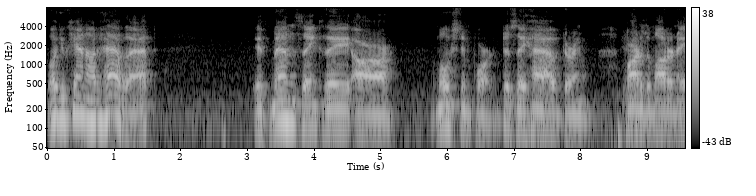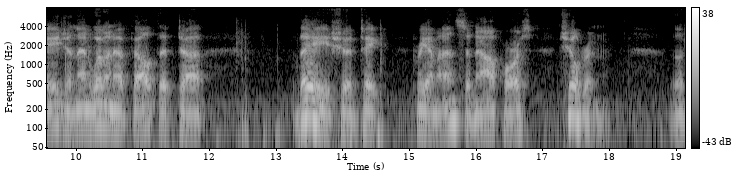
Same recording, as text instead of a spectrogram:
Well, you cannot have that if men think they are most important, as they have during part of the modern age, and then women have felt that uh, they should take preeminence, and now, of course, children. The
